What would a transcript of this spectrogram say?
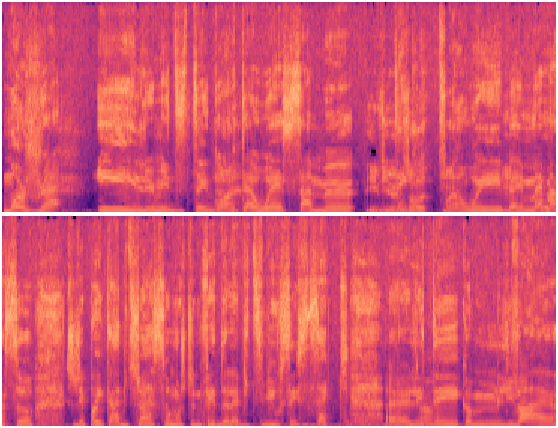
Moi, l'humidité de Ouais. l'Outaouais, ça me Des vieux dégoûte. ouais. Ah oui, ben même à ça, j'ai pas été habituée à ça. Moi, je suis une fille de l'Abitibi où c'est sec euh, l'été comme l'hiver.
